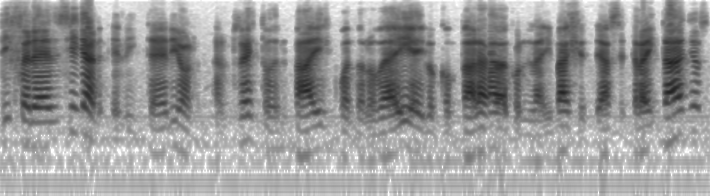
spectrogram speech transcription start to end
diferenciar el interior al resto del país cuando lo veía y lo comparaba con la imagen de hace 30 años,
